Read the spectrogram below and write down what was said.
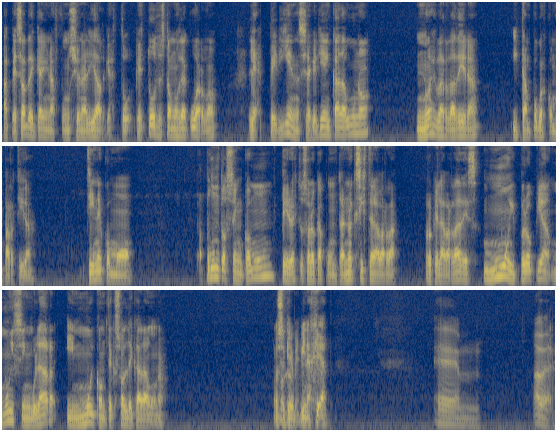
a pesar de que hay una funcionalidad que, que todos estamos de acuerdo, la experiencia que tiene cada uno no es verdadera y tampoco es compartida. Tiene como puntos en común, pero esto es a lo que apunta. No existe la verdad, porque la verdad es muy propia, muy singular y muy contextual de cada uno. No sé qué opina em, a ver.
